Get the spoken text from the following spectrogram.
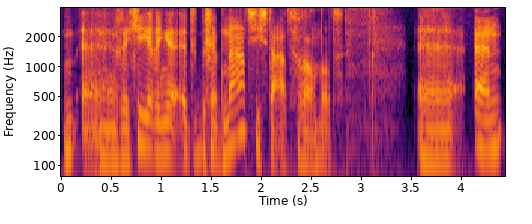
Uh, regeringen het begrip natiestaat veranderd. Uh, en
